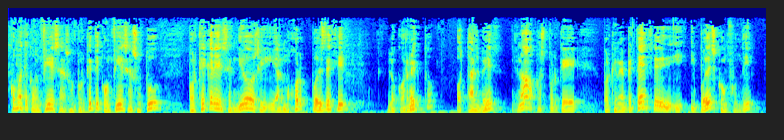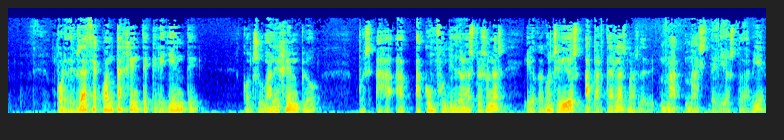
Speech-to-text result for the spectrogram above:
¿cómo te confiesas? ¿O por qué te confiesas? ¿O tú, por qué crees en Dios? Y, a lo mejor puedes decir lo correcto, o tal vez, no, pues porque, porque me apetece y, puedes confundir. Por desgracia, cuánta gente creyente, con su mal ejemplo, pues ha, confundido a las personas y lo que ha conseguido es apartarlas más de, más de Dios todavía.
